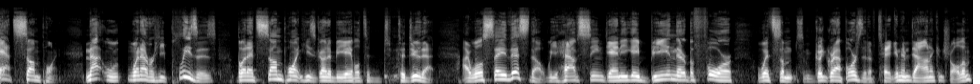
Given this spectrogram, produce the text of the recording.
at some point. Not whenever he pleases, but at some point he's going to be able to to do that. I will say this though, we have seen Danny Ige be in there before with some some good grapplers that have taken him down and controlled him.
